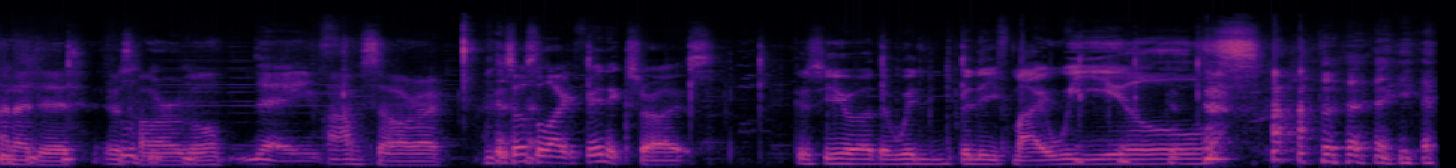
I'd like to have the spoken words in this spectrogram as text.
And I did. It was horrible. Dave. I'm sorry. It's also like Phoenix Nights. Because you are the wind beneath my wheels. yeah.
